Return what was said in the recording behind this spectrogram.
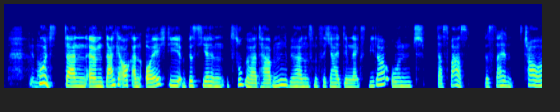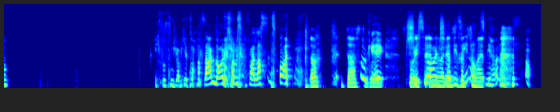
Genau. Gut, dann ähm, danke auch an euch, die bis hierhin zugehört haben. Wir hören uns mit Sicherheit demnächst wieder und das war's. Bis dahin. Ciao. Ich wusste nicht, ob ich jetzt noch was sagen soll oder ob ich es verlassen soll. Doch, darfst du. Okay. So, Tschüss, Leute. Wir sehen uns. Wir hören uns.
